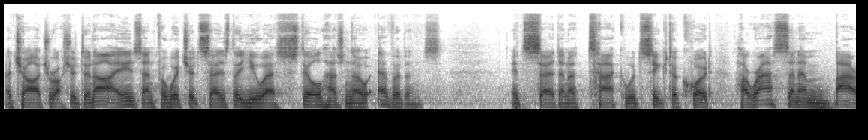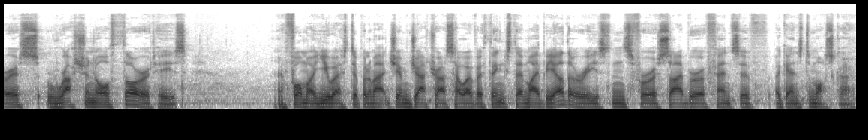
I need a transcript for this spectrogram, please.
a charge Russia denies and for which it says the U.S. still has no evidence. It said an attack would seek to, quote, harass and embarrass Russian authorities. And former U.S. diplomat Jim Jatras, however, thinks there might be other reasons for a cyber offensive against Moscow.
